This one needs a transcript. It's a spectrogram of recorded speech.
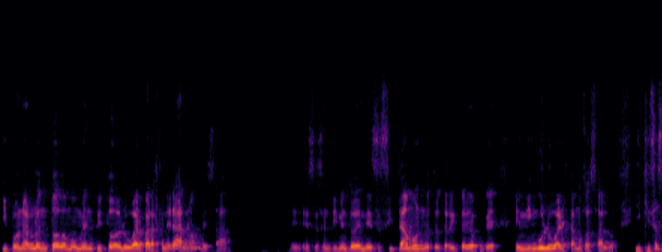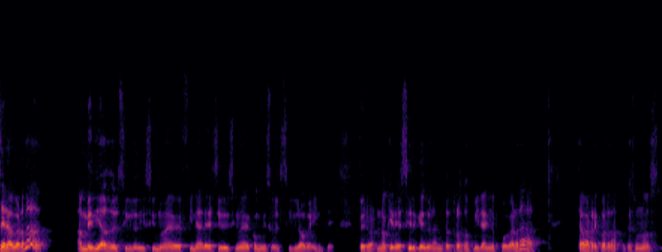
y ponerlo en todo momento y todo lugar para generar ¿no? Esa, ese sentimiento de necesitamos nuestro territorio porque en ningún lugar estamos a salvo. Y quizás era verdad, a mediados del siglo XIX, finales del siglo XIX, comienzo del siglo XX. Pero no quiere decir que durante otros 2000 años fue verdad. Estaba recordando que hace unos,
